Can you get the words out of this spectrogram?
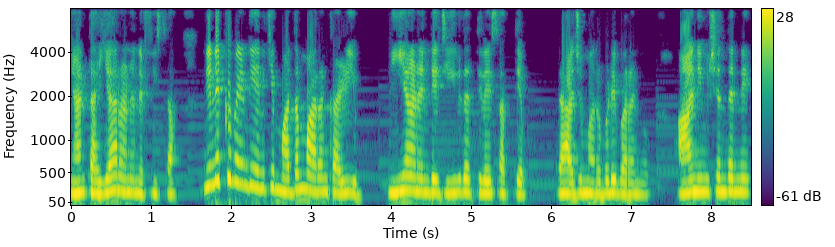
ഞാൻ തയ്യാറാണ് നഫീസ. നിനക്ക് വേണ്ടി എനിക്ക് മതം മാറാൻ കഴിയും. നീയാണ് എന്റെ ജീവിതത്തിലെ സത്യം. രാജു മറുപടി പറഞ്ഞു. ആ നിമിഷം തന്നെ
